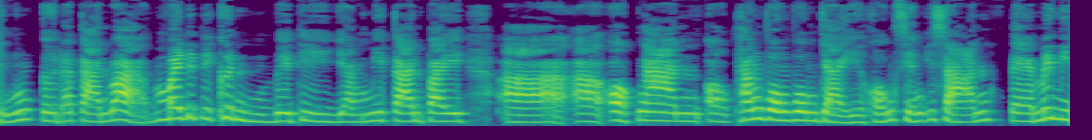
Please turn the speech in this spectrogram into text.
ถึงเกิดอาการว่าไม่ได้ไปขึ้นเวทีอย่างมีการไปอ่าอ่าออกงานออกทั้งวงวงใหญ่ของเสียงอีสาน แต่ไม่มี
